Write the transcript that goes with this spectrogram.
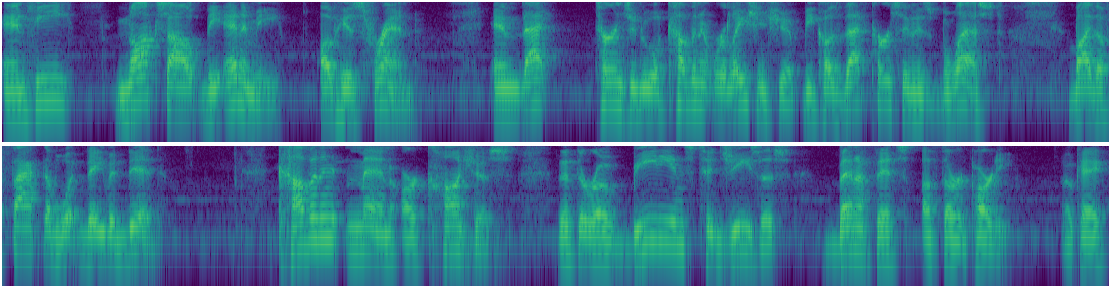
and he knocks out the enemy of his friend, and that turns into a covenant relationship because that person is blessed by the fact of what David did. Covenant men are conscious that their obedience to Jesus benefits a third party. Okay?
